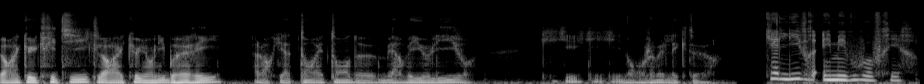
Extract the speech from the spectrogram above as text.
leur accueil critique, leur accueil en librairie, alors qu'il y a tant et tant de merveilleux livres qui, qui, qui, qui n'auront jamais de lecteur. Quel livre aimez-vous offrir?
